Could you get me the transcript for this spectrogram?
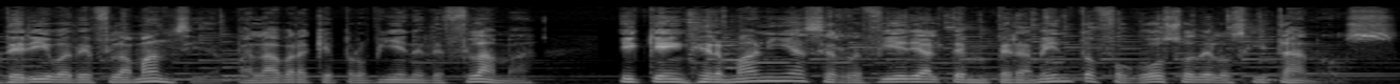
deriva de flamancia, palabra que proviene de flama, y que en Germania se refiere al temperamento fogoso de los gitanos.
